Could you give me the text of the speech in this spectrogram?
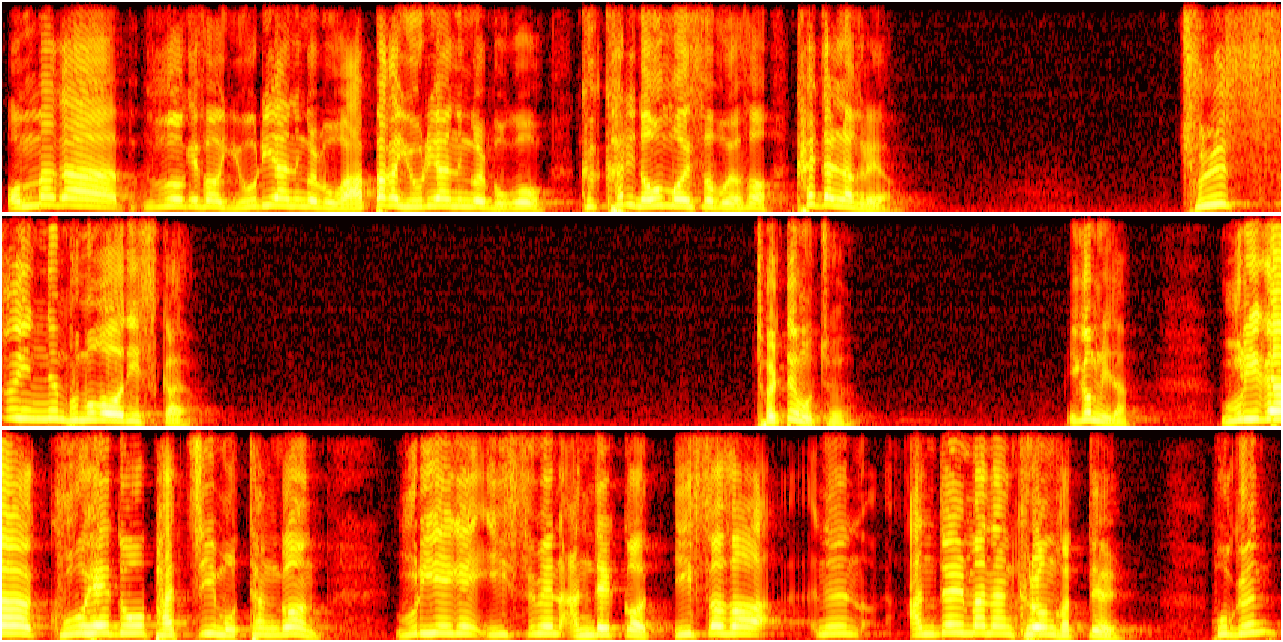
엄마가 부엌에서 요리하는 걸 보고 아빠가 요리하는 걸 보고 그 칼이 너무 멋있어 보여서 칼 달라 그래요. 줄 수 있는 부모가 어디 있을까요? 절대 못 줘요. 이겁니다. 우리가 구해도 받지 못한 건 우리에게 있으면 안 될 것, 있어서 는 안 될 만한 그런 것들, 혹은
